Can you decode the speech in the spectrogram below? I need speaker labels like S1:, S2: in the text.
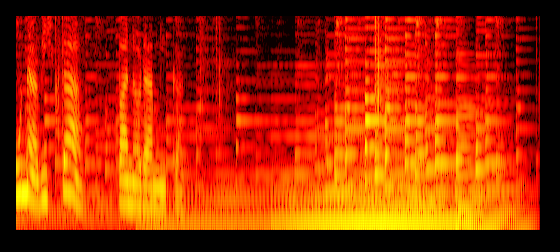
S1: una vista panorámica.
